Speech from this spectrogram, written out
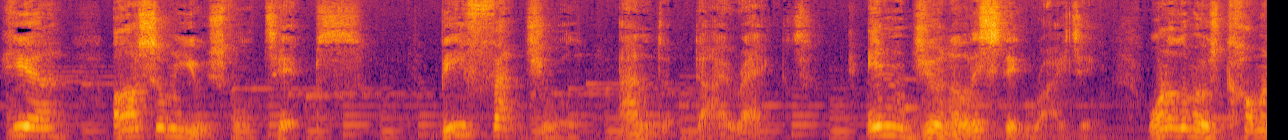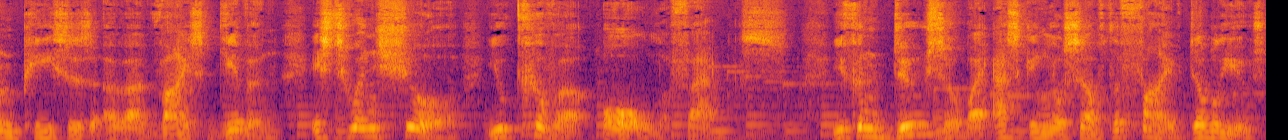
Here are some useful tips. Be factual and direct. In journalistic writing, one of the most common pieces of advice given is to ensure you cover all the facts. You can do so by asking yourself the five W's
